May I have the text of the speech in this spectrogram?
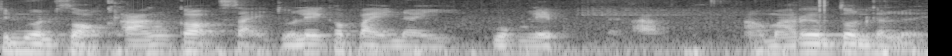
จำนวน 2 ครั้งก็ใส่ตัวเลขเข้าไปในวงเล็บนะครับ เอามาเริ่มต้นกันเลย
